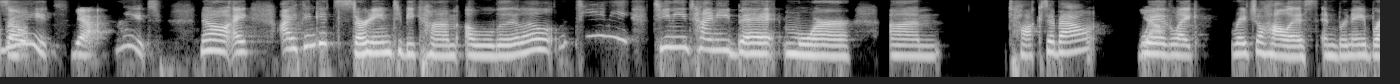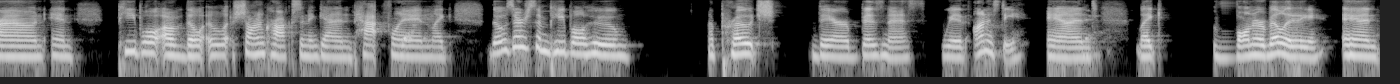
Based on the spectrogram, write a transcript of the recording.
So right. yeah. Right. No, I I think it's starting to become a little teeny, teeny tiny bit more um talked about yeah. with like Rachel Hollis and Brene Brown and people of the uh, Sean Croxton again, Pat Flynn, yeah. like those are some people who approach their business with honesty and yeah. like vulnerability and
